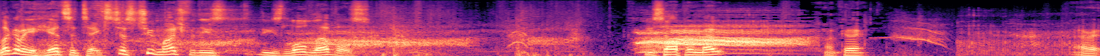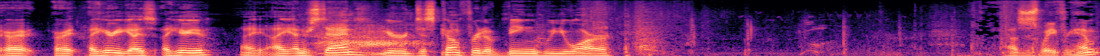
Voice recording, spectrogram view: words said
Look how many hits it takes. Just too much for these these low levels. He's helping him out. Okay. All right, all right, all right. I hear you guys. I hear you. I, I understand your discomfort of being who you are. I'll just wait for him.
